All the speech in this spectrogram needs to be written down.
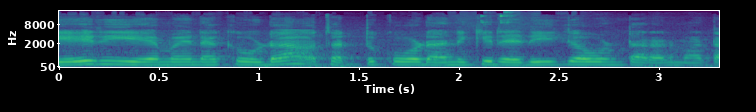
ఏది ఏమైనా కూడా తట్టుకోవడానికి రెడీగా ఉంటారనమాట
